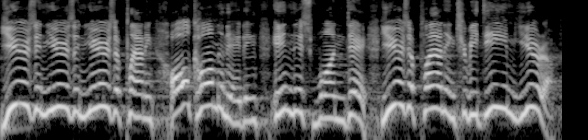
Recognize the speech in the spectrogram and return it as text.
Years and years and years of planning, all culminating in this one day. Years of planning to redeem Europe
